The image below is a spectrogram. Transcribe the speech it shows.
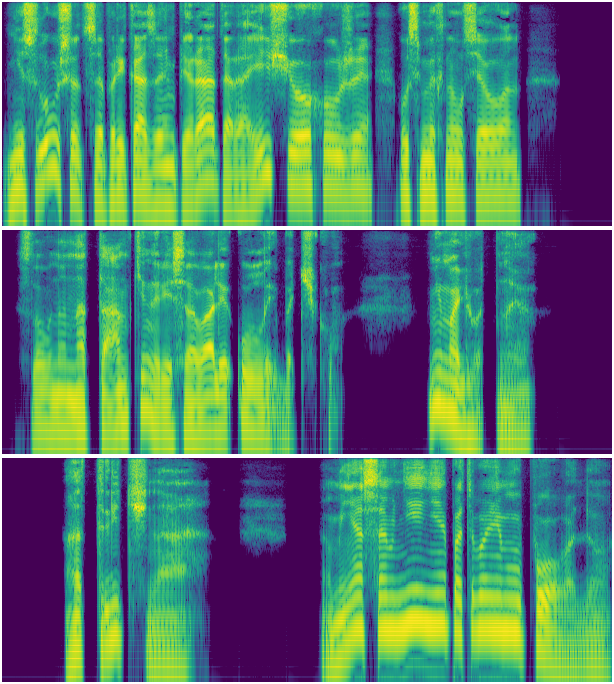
Не слушаться приказа императора еще хуже, — усмехнулся он. Словно на танке нарисовали улыбочку. Мимолетную. Отлично. У меня сомнения по твоему поводу.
